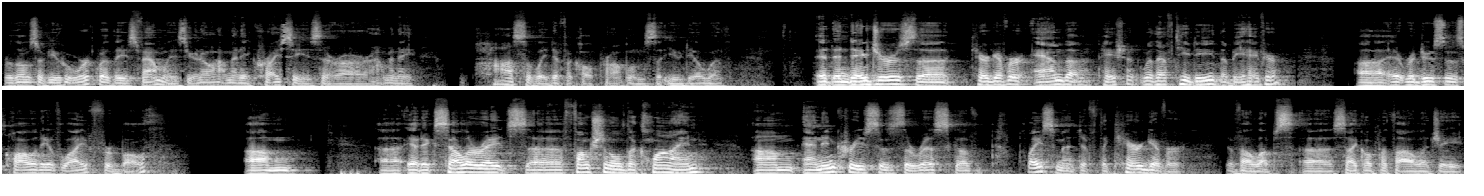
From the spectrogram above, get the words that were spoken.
For those of you who work with these families, you know how many crises there are, how many possibly difficult problems that you deal with. It endangers the caregiver and the patient with FTD, the behavior. Uh, it reduces quality of life for both. Um, Uh, it accelerates uh, functional decline um, and increases the risk of placement if the caregiver develops uh, psychopathology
